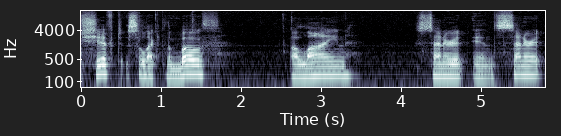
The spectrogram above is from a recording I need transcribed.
shift, select them both, align, center it and center it.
